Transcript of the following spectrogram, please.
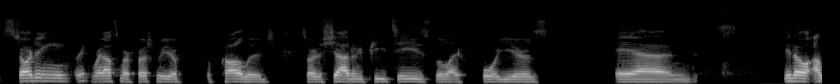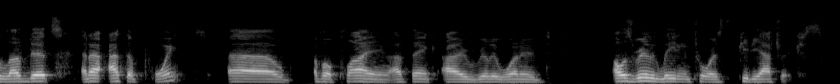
starting I think right after my freshman year of, of college, started shadowing PTs for like four years, and you know I loved it. And I, at the point uh, of applying, I think I really wanted, I was really leaning towards pediatrics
